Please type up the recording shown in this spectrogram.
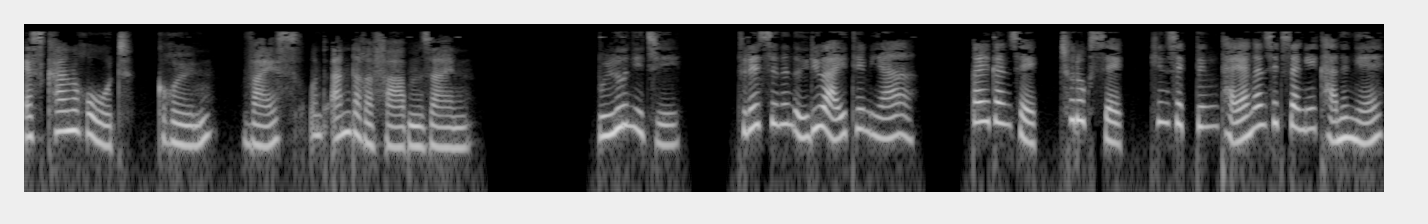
Es kann rot, grün, weiß und andere Farben sein. 물론이지. 드레스는 의류 아이템이야. 빨간색, 초록색, 흰색 등 다양한 색상이 가능해.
